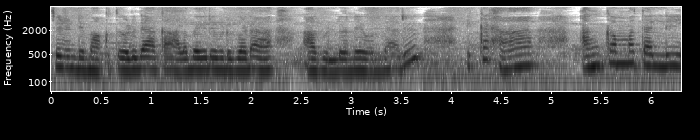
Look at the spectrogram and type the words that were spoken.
చూడండి మాకు తోడుగా కాలభైరవుడు కూడా ఆ గుళ్ళోనే ఉన్నారు. ఇక్కడ అంకమ్మ తల్లి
